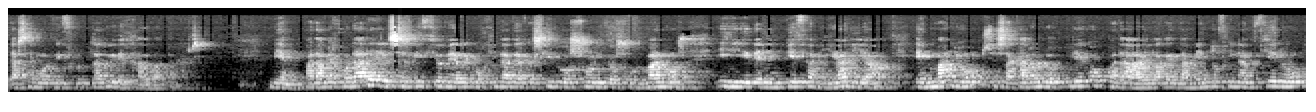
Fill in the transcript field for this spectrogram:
las hemos disfrutado y dejado atrás. Bien, para mejorar el servicio de recogida de residuos sólidos urbanos y de limpieza viaria, en mayo se sacaron los pliegos para el arrendamiento financiero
